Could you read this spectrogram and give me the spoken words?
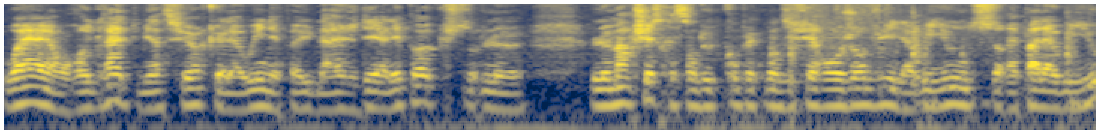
ouais, on regrette bien sûr que la Wii n'ait pas eu de la HD à l'époque. Le, le marché serait sans doute complètement différent aujourd'hui. La Wii U ne serait pas la Wii U,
